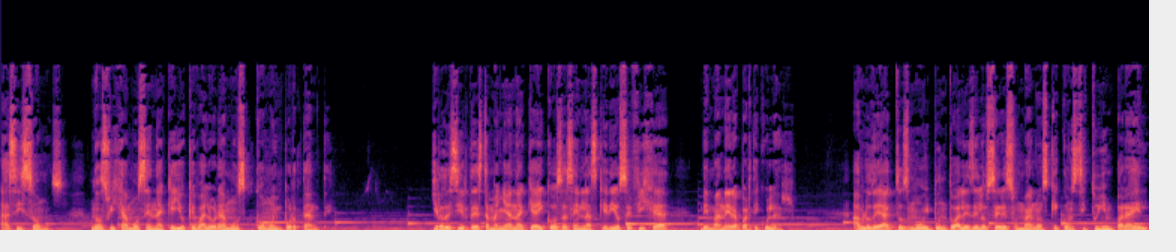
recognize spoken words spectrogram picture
Así somos, nos fijamos en aquello que valoramos como importante. Quiero decirte esta mañana que hay cosas en las que Dios se fija de manera particular. Hablo de actos muy puntuales de los seres humanos que constituyen para Él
